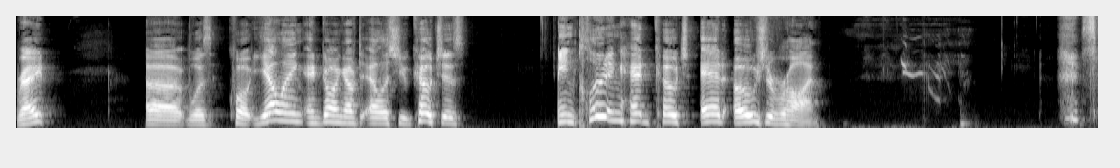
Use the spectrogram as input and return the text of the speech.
right? Uh, was quote yelling and going up to LSU coaches, including head coach Ed Orgeron. so,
